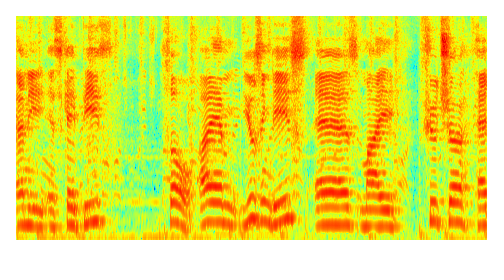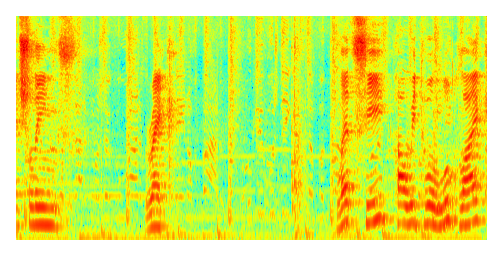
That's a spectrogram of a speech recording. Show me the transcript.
any escapees. So I am using this as my future hatchlings rack. Let's see how it will look like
